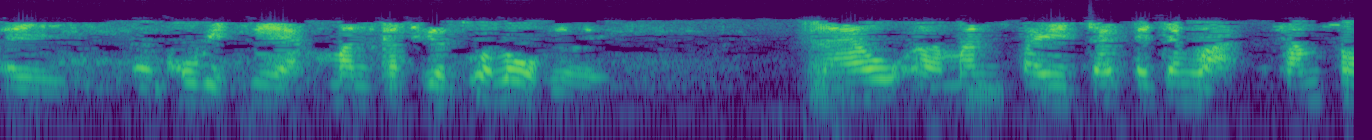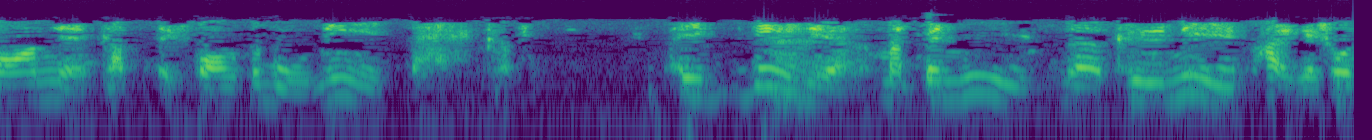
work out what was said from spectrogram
ไอเอ่อโควิด เนี่ย มันกระเทือนทั่วโลกเลย แล้วมันไปเป็นจังหวะซ้ำซ้อนเนี่ยกับไอ้ฟองสบู่นี่แตกครับ อ้หนี่เนี่ยมันเป็นหนี้เอ่อคือหนี้ภาคเอกชน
